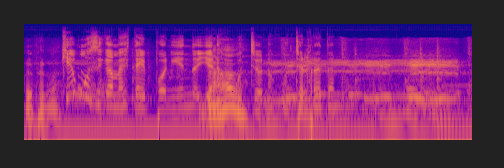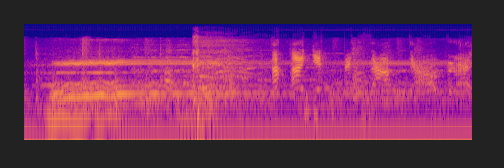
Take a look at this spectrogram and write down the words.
Es verdad. ¿Qué música me estáis poniendo? Yo Nada. no escucho, no escucho el retorno. ¡Ay, empezaste, hombre!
